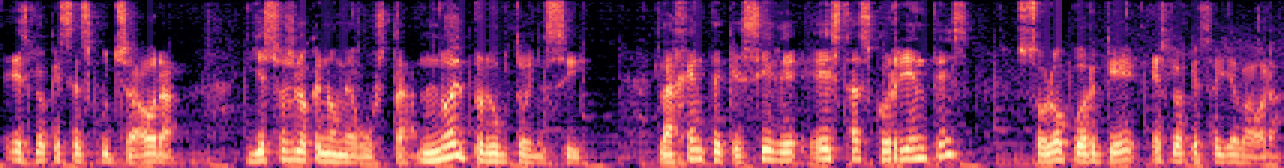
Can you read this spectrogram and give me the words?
es lo que se escucha ahora. Y eso es lo que no me gusta, no el producto en sí. La gente que sigue estas corrientes solo porque es lo que se lleva ahora.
